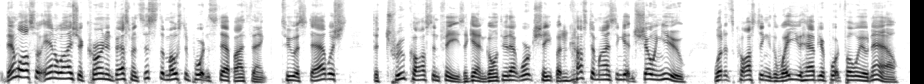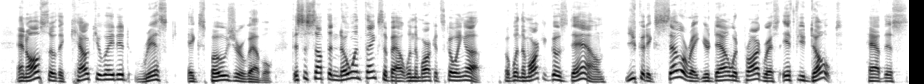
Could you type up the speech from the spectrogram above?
Then we'll also analyze your current investments. This is the most important step, I think, to establish the true costs and fees. Again, going through that worksheet, but mm-hmm. customizing it and showing you what it's costing the way you have your portfolio now, and also the calculated risk exposure level. This is something no one thinks about when the market's going up. But when the market goes down, you could accelerate your downward progress if you don't have this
